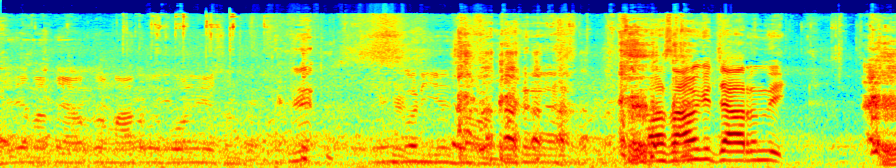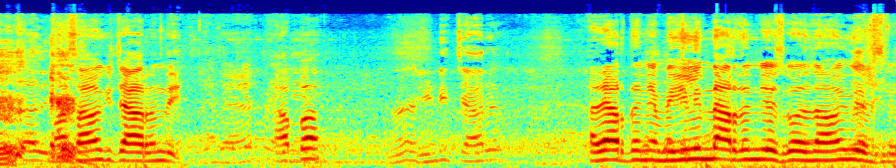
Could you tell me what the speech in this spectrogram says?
అదే మాత్రం ఎవరికో మాత్రం ఫోన్ చేస్తుంది ఇంకోటి చేసాం మా స్వామికి చారుంది మా స్వామికి చారుంది అబ్బా. ఏంటి చారు? అదే అర్థం చే మిగిలింది అర్థం చేసుకోవాలి స్వామికి తెలుసు.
